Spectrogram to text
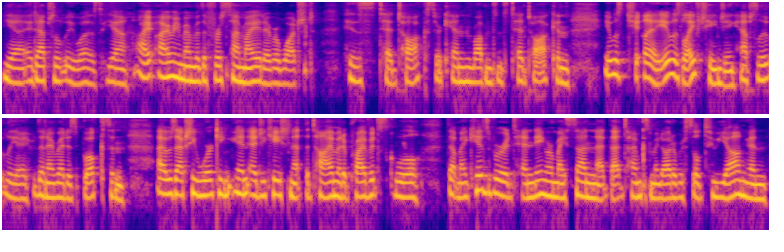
Yeah, it absolutely was. Yeah. I, I remember the first time I had ever watched his TED Talk, Sir Ken Robinson's TED Talk, and it was ch- it was life changing. Absolutely. I, then I read his books, and I was actually working in education at the time at a private school that my kids were attending, or my son at that time, because my daughter was still too young. And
